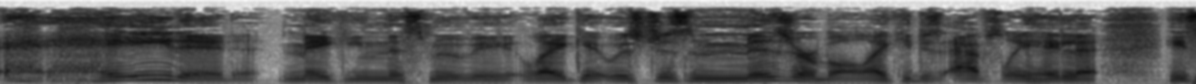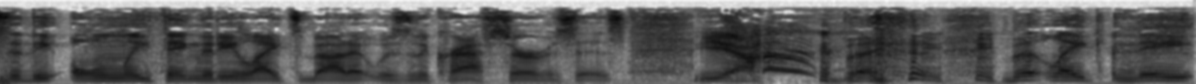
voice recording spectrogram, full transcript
hated making this movie. Like it was just miserable. Like he just absolutely hated it. He said the only thing that he liked about it was the craft services Yeah. but but like they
